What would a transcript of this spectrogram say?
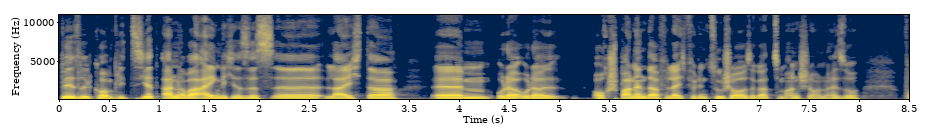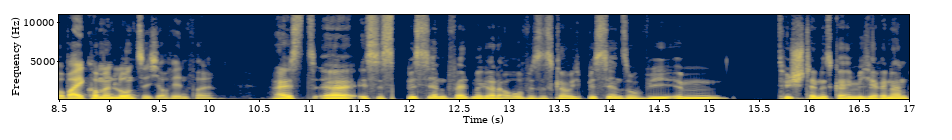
bisschen kompliziert an, aber eigentlich ist es äh, leichter ähm, oder, oder auch spannender vielleicht für den Zuschauer sogar zum Anschauen. Also vorbeikommen lohnt sich auf jeden Fall. Heißt, äh, es ist ein bisschen, fällt mir gerade auf, es ist, glaube ich, ein bisschen so wie im Tischtennis, kann ich mich erinnern,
